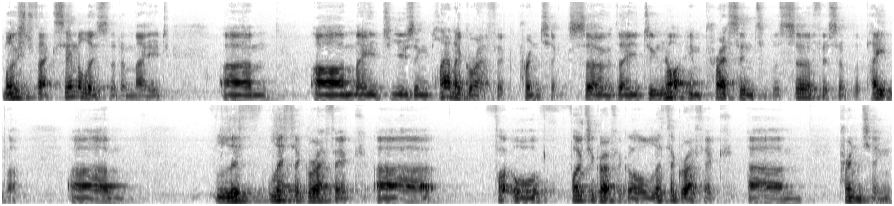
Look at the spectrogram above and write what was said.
Most facsimiles that are made um, are made using planographic printing, so they do not impress into the surface of the paper. Um, lith- lithographic uh, or photographic or lithographic um, printing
